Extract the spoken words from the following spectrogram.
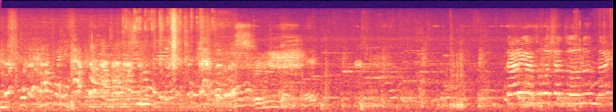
そのシャツを縫うん。だいい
